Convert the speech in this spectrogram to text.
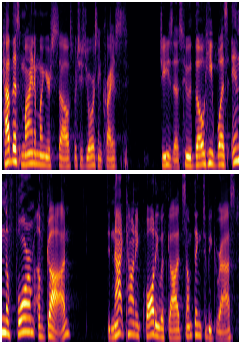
Have this mind among yourselves, which is yours in Christ Jesus, who, though he was in the form of God, did not count equality with God something to be grasped,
